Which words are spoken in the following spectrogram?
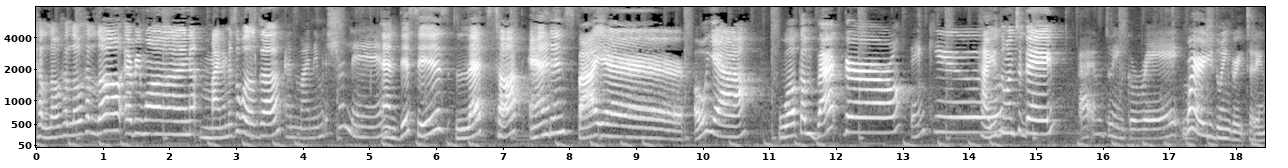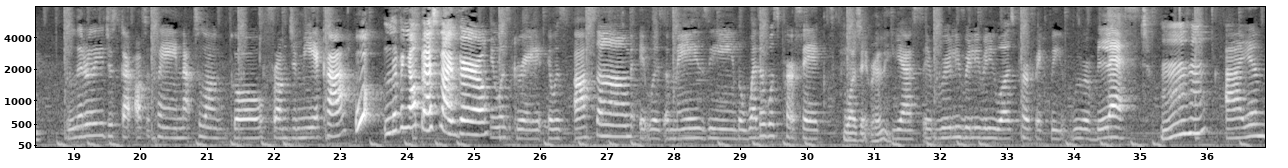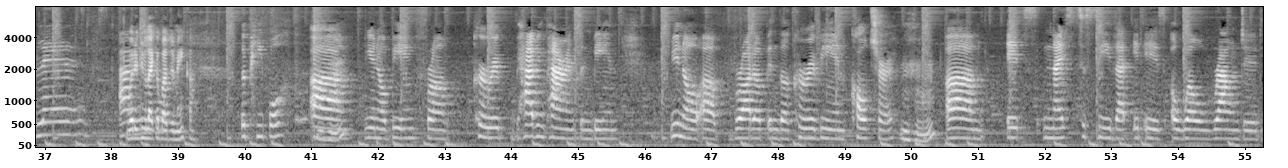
Hello, hello, hello, everyone. My name is Awilda, And my name is Charlene. and this is Let's Talk and Inspire. Oh yeah, welcome back, girl. Thank you. How you doing today? I am doing great. Why are you doing great today? Literally just got off the plane not too long ago from Jamaica. Ooh, living your best life, girl. It was great. It was awesome. It was amazing. The weather was perfect. Was it really? Yes, it really, really, really was perfect. We we were blessed. Mm-hmm. I am blessed. I What did you like about Jamaica? the people um you know being from carib having parents and being you know uh brought up in the caribbean culture Mm-hmm. um it's nice to see that it is a well-rounded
